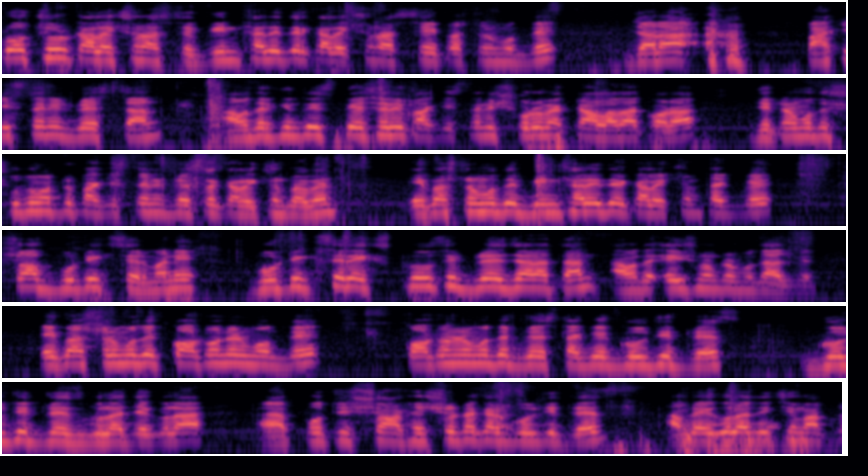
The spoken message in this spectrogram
প্রচুর কালেকশন আসছে। বিন খালিদের কালেকশন আসছে এই পাঁচটার মধ্যে। যারা পাকিস্তানি ড্রেস চান, আমাদের কিন্তু স্পেশালি পাকিস্তানি শোরুম একটা আলাদা করা, যেটার মধ্যে শুধুমাত্র পাকিস্তানি ড্রেসের কালেকশন পাবেন। এই পাঁচটার মধ্যে বিন খালিদের কালেকশন থাকবে। সব বুটিক্সের মানে বুটিক্সের এক্সক্লুসিভ ড্রেস যারা চান, আমাদের এই শোরুমটার মধ্যে আসবেন। এই পাঁচটার মধ্যে কটনের মধ্যে কটনের মধ্যে ড্রেস থাকবে গুলজি ড্রেস গুলজি ড্রেসগুলা যেগুলা পঁচিশশো, আঠাইশশো টাকার গুলজি ড্রেস আমরা এগুলা দিচ্ছি মাত্র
